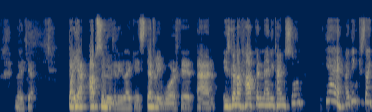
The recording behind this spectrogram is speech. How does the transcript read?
like, yeah. But yeah, absolutely. Like, it's definitely worth it. And it's going to happen anytime soon. Yeah, I think it's like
